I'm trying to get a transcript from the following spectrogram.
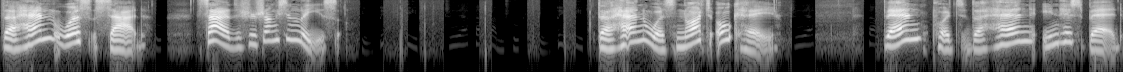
The hen was sad. Sad 是伤心的意思。The hen was not okay. Ben put the hen in his bed.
